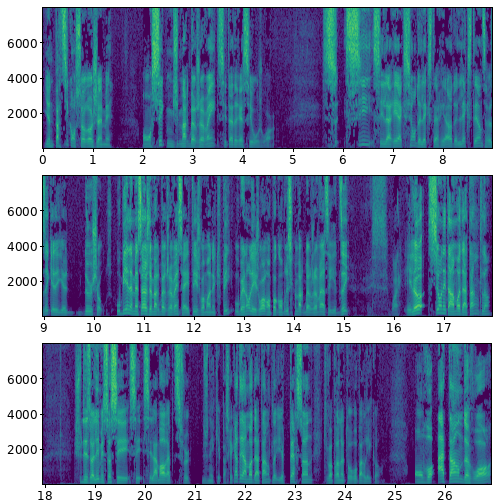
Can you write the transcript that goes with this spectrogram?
il y a une partie qu'on ne saura jamais. On sait que Marc Bergevin s'est adressé aux joueurs si c'est la réaction de l'extérieur, de l'externe, ça veut dire qu'il y a deux choses. Ou bien le message de Marc Bergevin, ça a été je vais m'en occuper, ou bien non, les joueurs n'ont pas compris ce que Marc Bergevin a essayé de dire. Et là, si on est en mode attente, là, je suis désolé, mais ça, c'est la mort à petit feu d'une équipe. Parce que quand tu es en mode attente, il n'y a personne qui va prendre un taureau par les cornes. On va attendre de voir.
